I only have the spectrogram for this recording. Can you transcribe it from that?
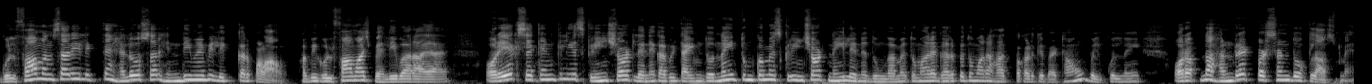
गुलफाम अंसारी लिखते हैं, हेलो सर, हिंदी में भी लिख कर पढ़ाओ। अभी गुलफाम आज पहली बार आया है। और एक सेकंड के लिए स्क्रीनशॉट लेने का भी टाइम दो। नहीं, तुमको मैं स्क्रीनशॉट नहीं लेने दूँगा। मैं तुम्हारे घर पे तुम्हारा हाथ पकड़ के बैठा हूँ, बिल्कुल नहीं। और अपना हंड्रेड परसेंट दो क्लास में।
